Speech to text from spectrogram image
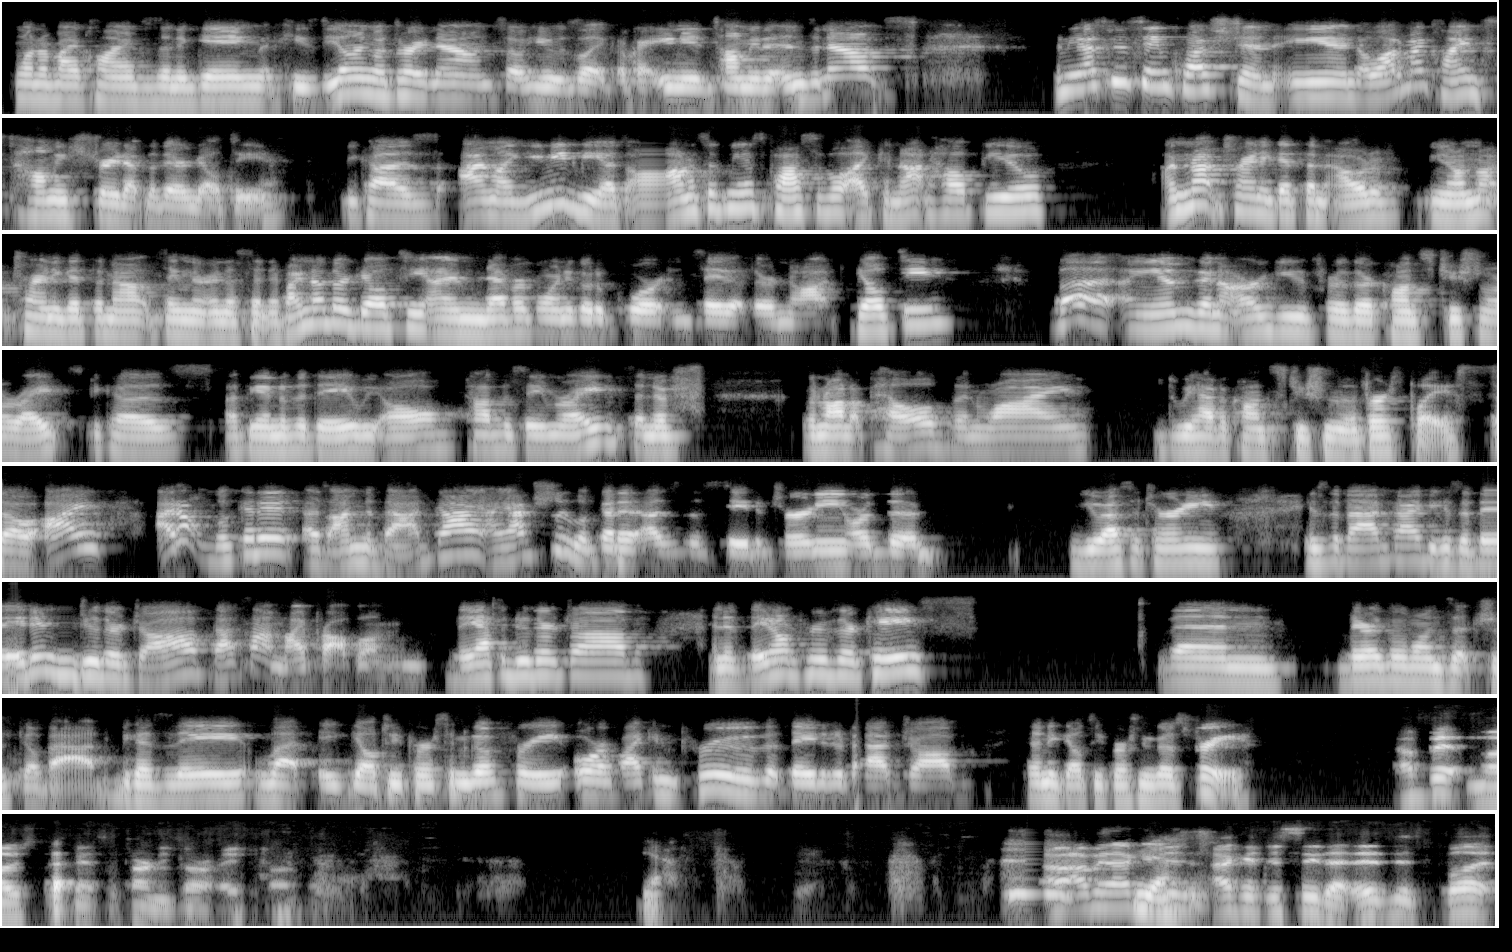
one of my clients is in a gang that he's dealing with right now. And so he was like, okay, you need to tell me the ins and outs. And he asked me the same question. And a lot of my clients tell me straight up that they're guilty because I'm like, you need to be as honest with me as possible. I cannot help you. I'm not trying to get them out of, you know, I'm not trying to get them out saying they're innocent. If I know they're guilty, I'm never going to go to court and say that they're not guilty. But I am going to argue for their constitutional rights because at the end of the day, we all have the same rights. And if they're not upheld, then why do we have a constitution in the first place? So I I don't look at it as I'm the bad guy. I actually look at it as the state attorney or the US attorney is the bad guy because if they didn't do their job, that's not my problem. They have to do their job. And if they don't prove their case, then they're the ones that should feel bad because they let a guilty person go free. Or if I can prove that they did a bad job, then a guilty person goes free. I bet most defense attorneys are aren't? Yes. I mean, I could Yes. just I could just see that. It just, but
